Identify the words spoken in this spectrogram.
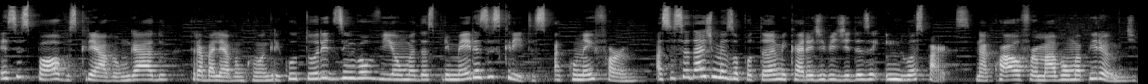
Esses povos criavam gado, trabalhavam com agricultura e desenvolviam uma das primeiras escritas, a cuneiforme. A sociedade mesopotâmica era dividida em duas partes, na qual formavam uma pirâmide,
